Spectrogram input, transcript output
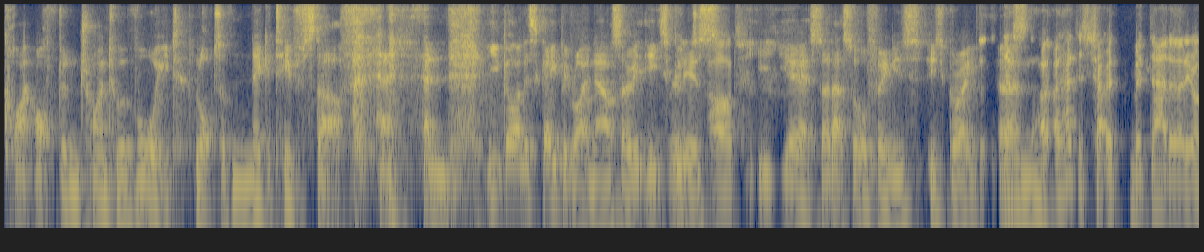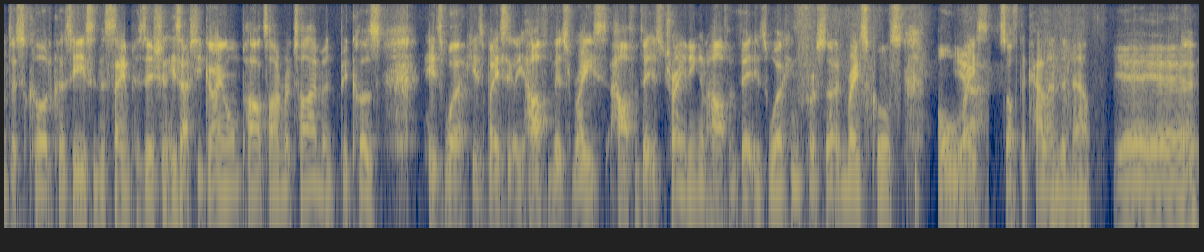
quite often trying to avoid lots of negative stuff, and you can't escape it right now. So it, it's it really good. Is to, hard. Yeah, so that sort of thing is is great. Um, I, I, had this chat with my dad earlier on Discord because he's in the same position. He's actually going on part time retirement because his work is basically half of it's race, half of it is training, and half of it is working for a certain race course. All yeah. races off the calendar now. Yeah, yeah. So,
